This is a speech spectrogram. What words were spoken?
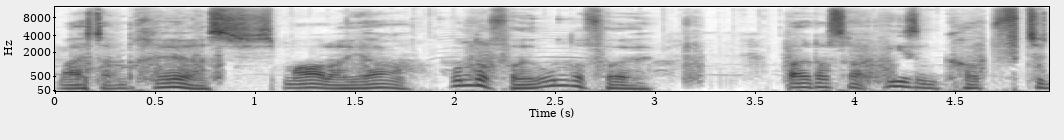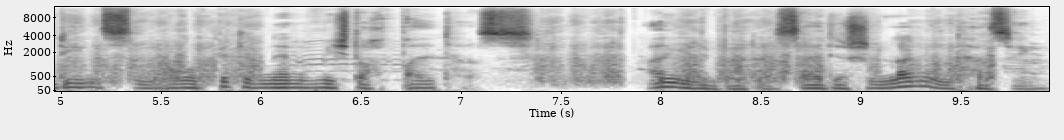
Meister Andreas, Maler, ja. Wundervoll, wundervoll. Balthasar Isenkopf zu Diensten, aber bitte nennt mich doch Balthas. Angenehm, Balthas, seid ihr schon lange in Tassing?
